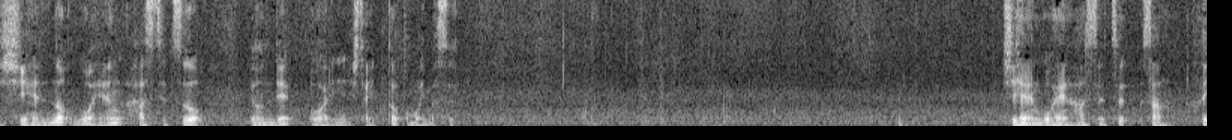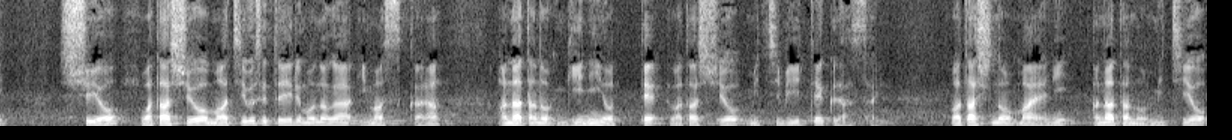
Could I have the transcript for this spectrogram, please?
詩編の5編8節を読んで終わりにしたいと思います。詩編5編8節。3はい。主よ私を待ち伏せている者がいますからあなたの義によって私を導いてください。私の前にあなたの道を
